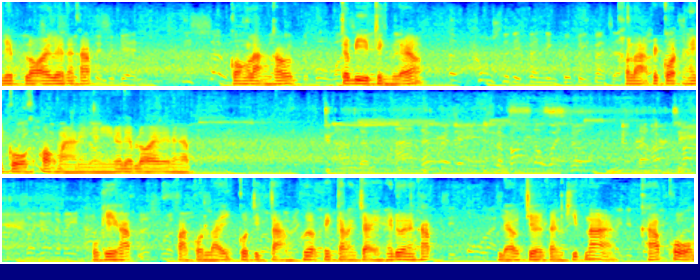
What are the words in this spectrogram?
เรียบร้อยเลยนะครับ กองหลังเขาจะบีบถึงแล้วเขาละไปกดให้โกออกมาในอย่างนี้ก็เรียบร้อยเลยนะครับ โอเคครับ ฝากกดไลค์ กดติดตามเพื่อเป็นกำลังใจให้ด้วยนะครับ แล้วเจอกันคลิปหน้าครับผม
